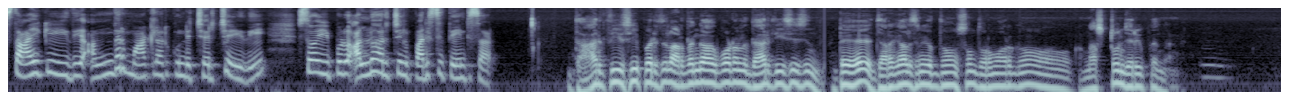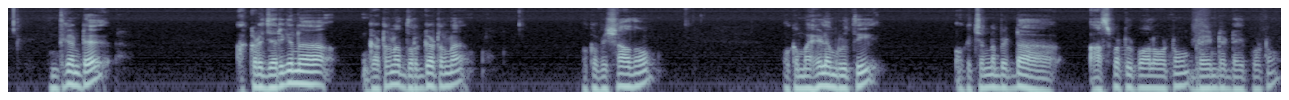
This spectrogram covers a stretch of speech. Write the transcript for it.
స్థాయికి ఇది అందరు మాట్లాడుకునే చర్చ ఇది. సో ఇప్పుడు అల్లు అర్జున్ పరిస్థితి ఏంటి సార్? దారి తీసి పరిస్థితులు అర్థం కాకపోవడం దారి తీసేసింది. అంటే జరగాల్సిన విధ్వంసం దుర్మార్గం నష్టం జరిగిపోయిందండి. ఎందుకంటే అక్కడ జరిగిన ఘటన దుర్ఘటన ఒక విషాదం ఒక మహిళ మృతి ఒక చిన్న బిడ్డ హాస్పిటల్ పాలవటం బ్రెయిన్ డెడ్ అయిపోవటం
